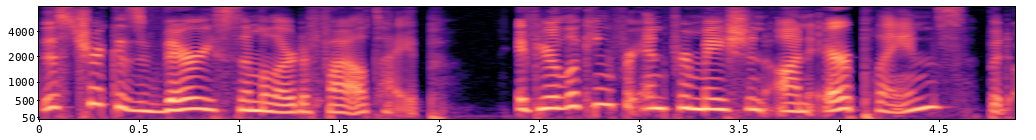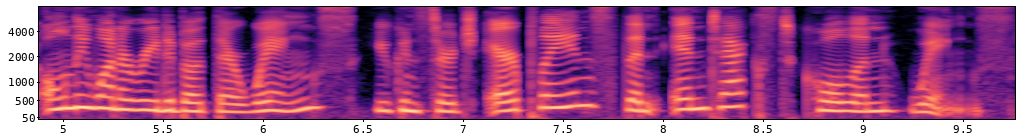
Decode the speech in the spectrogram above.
This trick is very similar to file type. If you're looking for information on airplanes, but only want to read about their wings, you can search airplanes, then in text colon wings.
